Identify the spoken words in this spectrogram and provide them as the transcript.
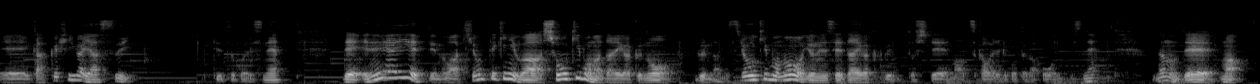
えー学費が安いっていうところですね。で、NAIA っていうのは基本的には小規模な大学の群なんです。小規模の4年生大学群として、まあ、使われることが多いんですね。なので、まあ、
